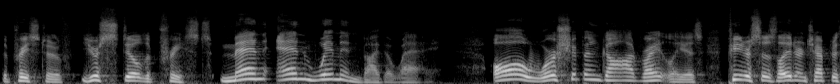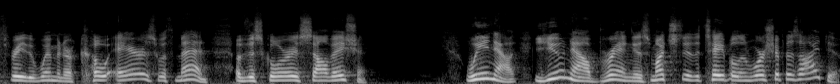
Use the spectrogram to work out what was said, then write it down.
the priesthood of, you're still the priests. Men and women, by the way. All worshiping God rightly. As Peter says later in chapter 3, the women are co heirs with men of this glorious salvation. We now, you now bring as much to the table in worship as I do.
